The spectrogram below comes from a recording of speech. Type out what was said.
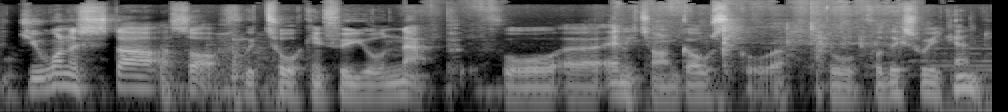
Do you want to start us off with talking through your nap for uh, anytime goal scorer for, for this weekend?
